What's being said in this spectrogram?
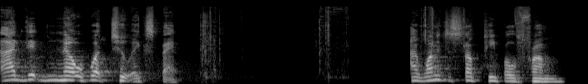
I didn't know what to expect. I wanted to stop people from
